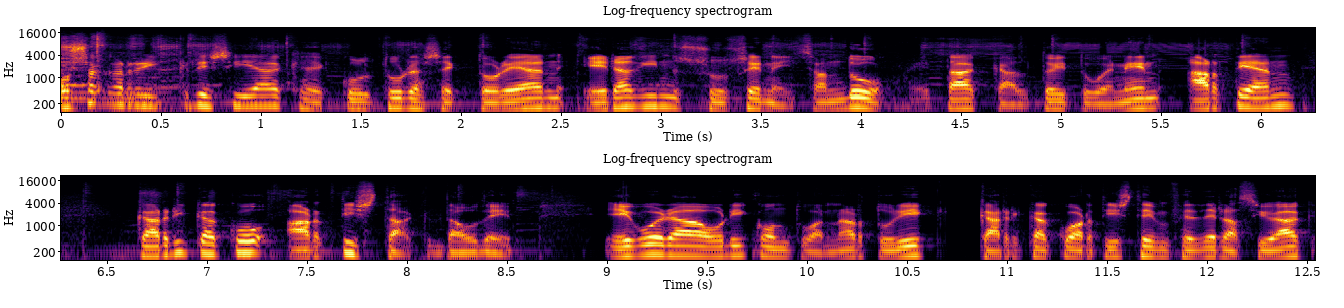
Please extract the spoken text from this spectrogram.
Osagarri krisiak kultura sektorean eragin zuzena izan du eta kaltoituenen artean karrikako artistak daude. Egoera hori kontuan harturik, karrikako artisten federazioak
